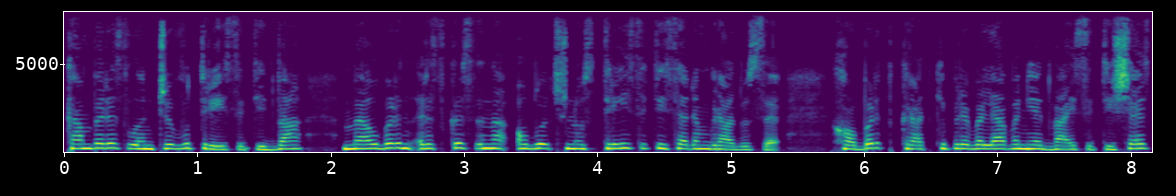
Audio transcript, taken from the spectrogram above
Камбера слънчево 32, Мелбърн разкъсана облачност 37 градуса, Хобърт кратки превалявания 26,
